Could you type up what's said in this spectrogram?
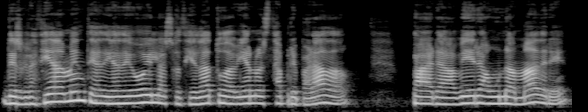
desgraciadamente a día de hoy la sociedad todavía no está preparada para ver a una madre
